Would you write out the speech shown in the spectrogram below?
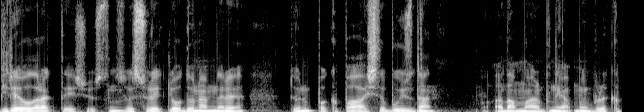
birey olarak da yaşıyorsunuz ve sürekli o dönemlere dönüp bakıp aa işte bu yüzden adamlar bunu yapmayı bırakıp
